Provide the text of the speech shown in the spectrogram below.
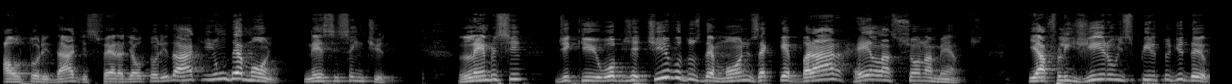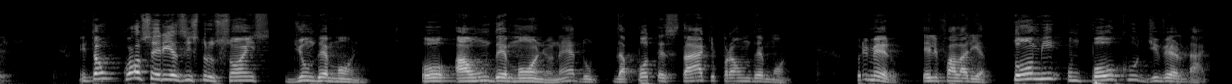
autoridade, esfera de autoridade, e um demônio, nesse sentido. Lembre-se de que o objetivo dos demônios é quebrar relacionamentos e afligir o Espírito de Deus. Então, quais seriam as instruções de um demônio? Ou a um demônio, né? Do, da potestade para um demônio. Primeiro, ele falaria: tome um pouco de verdade.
